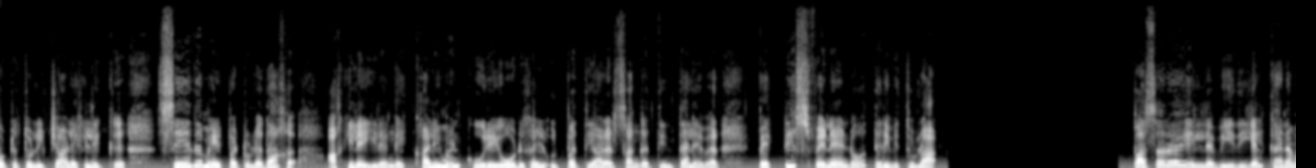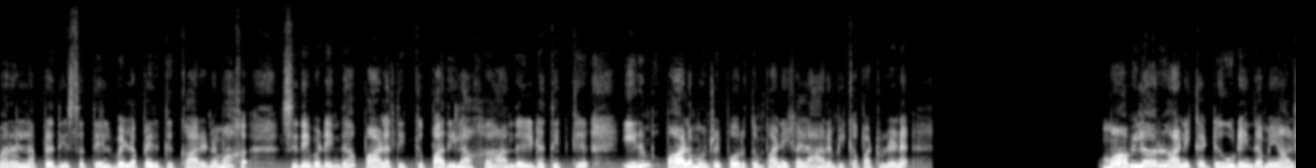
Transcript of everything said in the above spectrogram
ஓட்டு தொழிற்சாலைகளுக்கு சேதம் ஏற்பட்டுள்ளதாக அகில இலங்கை களிமண் கூரை ஓடுகள் உற்பத்தியாளர் சங்கத்தின் தலைவர் பெக்டிஸ் பெர்னாண்டோ தெரிவித்துள்ளார். பசர இல்ல வீதியில் கனவரல்ல பிரதேசத்தில் வெள்ளப்பெருக்கு காரணமாக சிதைவடைந்த பாலத்திற்கு பதிலாக அந்த இடத்திற்கு இரும்பு பாலம் ஒன்றை பொருத்தும் பணிகள் ஆரம்பிக்கப்பட்டுள்ளன. மாவிலாறு அணைக்கட்டு உடைந்தமையால்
